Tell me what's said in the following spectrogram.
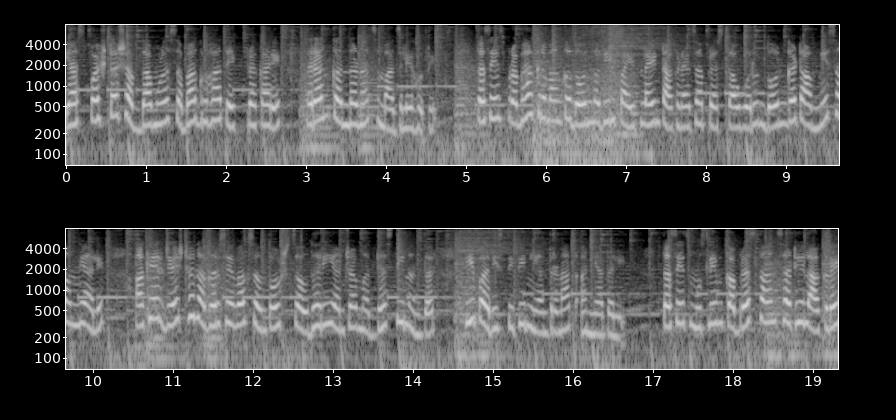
या स्पष्ट शब्दामुळे सभागृहात एक प्रकारे रणकंदनच माजले होते. तसेच प्रभाग क्रमांक दोन मधील पाईपलाईन टाकण्याचा प्रस्ताववरून दोन गट आमने सामने आले. अखेर ज्येष्ठ नगरसेवक संतोष चौधरी यांच्या मध्यस्थीनंतर ही परिस्थिती नियंत्रणात आणण्यात आली. तसेच मुस्लिम कब्रस्तानसाठी लाकडे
